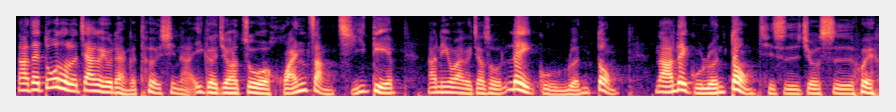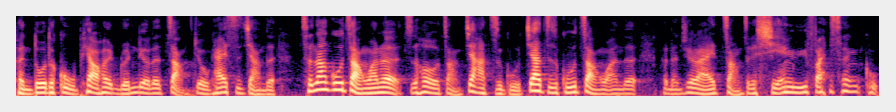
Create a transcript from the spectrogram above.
那在多头的架构有两个特性啊，一个叫做缓涨急跌。那另外一个叫做类股轮动。那类股轮动其实就是会很多的股票会轮流的涨，就我开始讲的成长股涨完了之后涨价值股，价值股涨完了可能就来涨这个咸鱼翻身股，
